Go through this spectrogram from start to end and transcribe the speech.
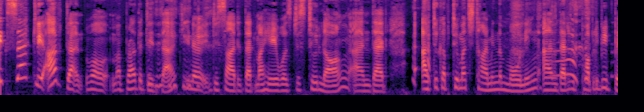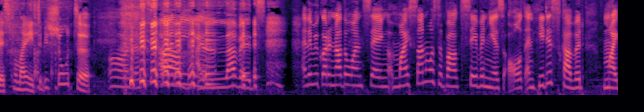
Exactly. I've done well, my brother did that, you know, decided that my hair was just too long and that I took up too much time in the morning and that it would probably be best for my hair to be shorter. Oh, that's funny. I love it. and then we've got another one saying, My son was about seven years old and he discovered my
